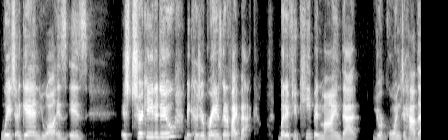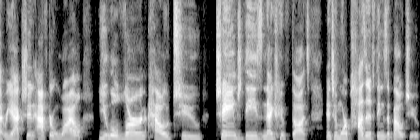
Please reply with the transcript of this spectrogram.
Which again you all is is is tricky to do because your brain is going to fight back. But if you keep in mind that you're going to have that reaction. After a while, you will learn how to change these negative thoughts into more positive things about you.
